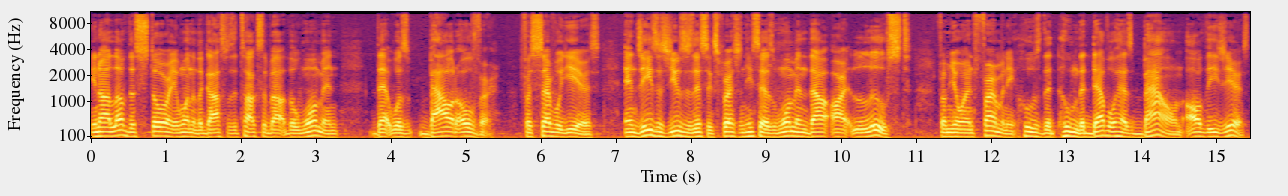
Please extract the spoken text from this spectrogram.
You know, I love the story in one of the Gospels. It talks about the woman that was bowed over for several years. And Jesus uses this expression. He says, Woman, thou art loosed from your infirmity, who's the, whom the devil has bound all these years.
